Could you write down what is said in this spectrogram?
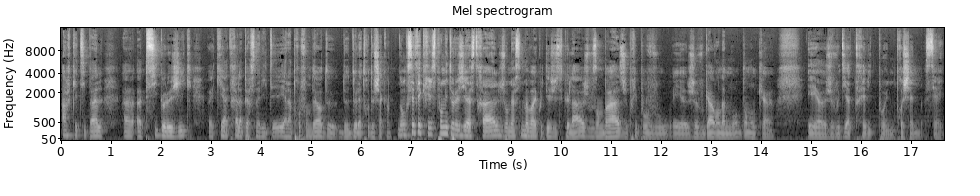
archétypale, euh, psychologique qui a trait à la personnalité et à la profondeur de, de, l'être de chacun. Donc c'était Chris pour Mythologie Astrale. Je vous remercie de m'avoir écouté jusque-là. Je vous embrasse, je prie pour vous et je vous garde en amour dans mon cœur. Et je vous dis à très vite pour une prochaine série.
